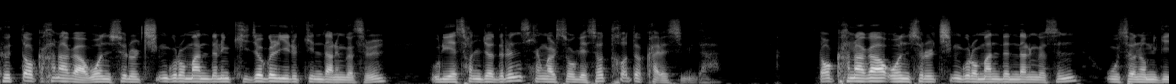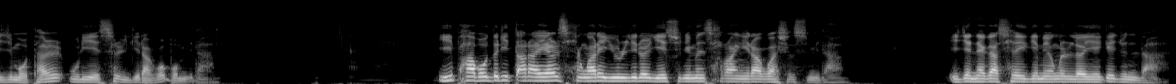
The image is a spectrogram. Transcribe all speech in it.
그 떡 하나가 원수를 친구로 만드는 기적을 일으킨다는 것을 우리의 선조들은 생활 속에서 터득하였습니다. 떡 하나가 원수를 친구로 만든다는 것은 웃어넘기지 못할 우리의 슬기라고 봅니다. 이 바보들이 따라야 할 생활의 윤리를 예수님은 사랑이라고 하셨습니다. 이제 내가 세 계명을 너희에게 준다.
